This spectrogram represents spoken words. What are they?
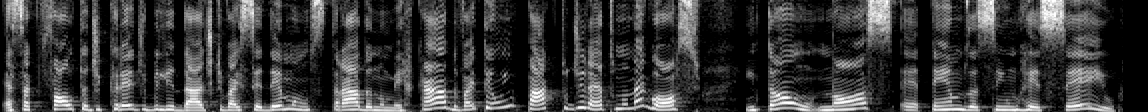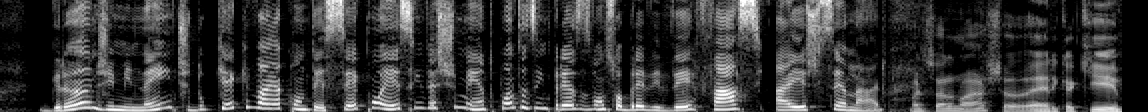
Essa falta de credibilidade que vai ser demonstrada no mercado vai ter um impacto direto no negócio. Então, nós é, temos assim um receio grande, iminente, do que, que vai acontecer com esse investimento. Quantas empresas vão sobreviver face a este cenário? Mas a senhora não acha, Érica, que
